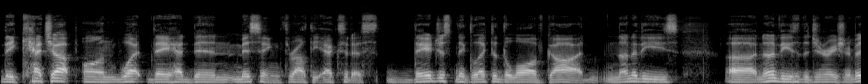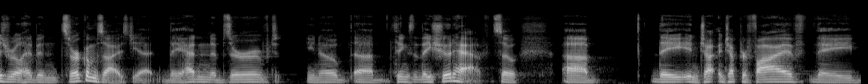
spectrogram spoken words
They catch up on what they had been missing throughout the Exodus. They had just neglected the law of God. None of these uh, none of these of the generation of Israel had been circumcised yet. They hadn't observed, you know, uh, things that they should have. So uh, they in, in chapter five they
